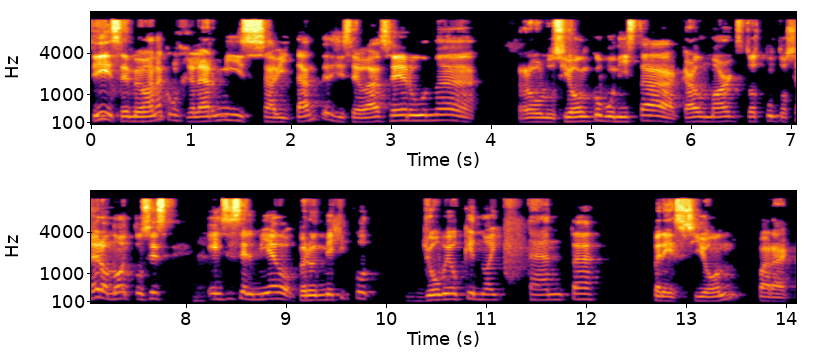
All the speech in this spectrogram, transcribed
sí, se me van a congelar mis habitantes y se va a hacer una revolución comunista Karl Marx 2.0, ¿no? Entonces ese es el miedo, pero en México yo veo que no hay tanta presión para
